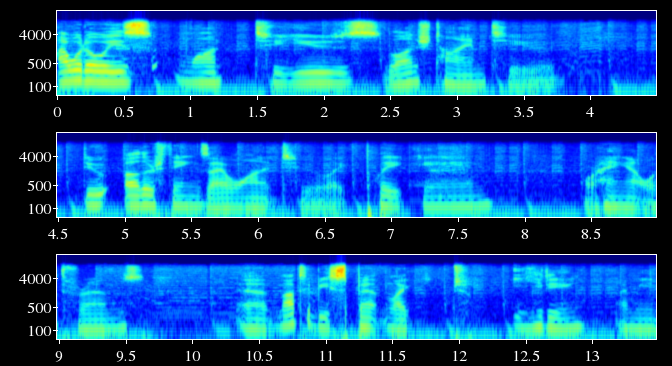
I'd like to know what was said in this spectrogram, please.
I would always want to use lunchtime to do other things I wanted to, like play a game or hang out with friends. And not to be spent like eating. I mean,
